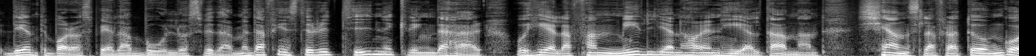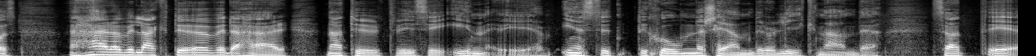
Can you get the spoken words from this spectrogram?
Det är inte bara att spela boll och så vidare, men där finns det rutiner kring det här och hela familjen har en helt annan känsla för att umgås. Här har vi lagt över det här naturligtvis i, in, i institutioners händer och liknande. Så att eh,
